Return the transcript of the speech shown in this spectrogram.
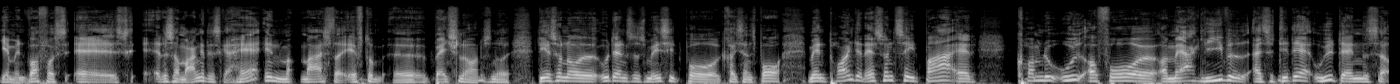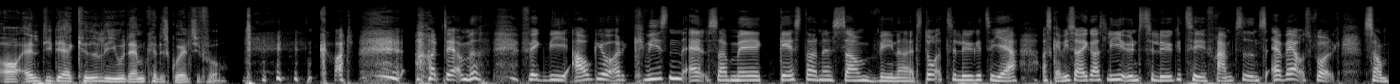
jamen hvorfor øh, er det så mange, der skal have en master efter øh, bacheloren og sådan noget? Det er sådan noget uddannelsesmæssigt på Christiansborg, men pointet er sådan set bare, at kom nu ud og få øh, og mærke livet. Altså det der uddannelse og alle de der kedelige, dem kan det sgu altid få. Godt. Og dermed fik vi afgjort quizzen, altså med gæsterne som vinder. Et stort tillykke til jer. Og skal vi så ikke også lige ønske tillykke til fremtidens erhvervsfolk, som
